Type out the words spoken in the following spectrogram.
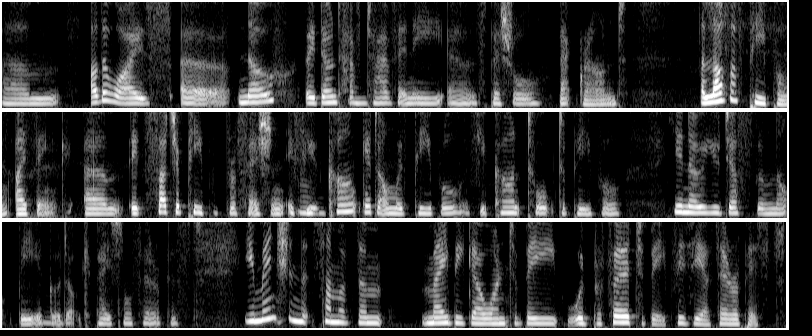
Um, otherwise, uh, no, they don't have mm. to have any uh, special background. A love of people, I think. Um, it's such a people profession. If mm. you can't get on with people, if you can't talk to people, you know, you just will not be a good occupational therapist. You mentioned that some of them maybe go on to be, would prefer to be physiotherapists.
